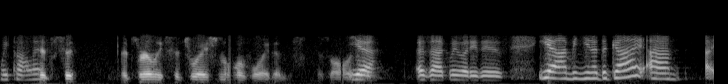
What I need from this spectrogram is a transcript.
We call it. It's it's really situational avoidance. Is all. It yeah, is. exactly what it is. Yeah, I mean, you know, the guy. um I,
